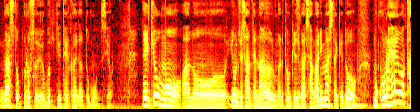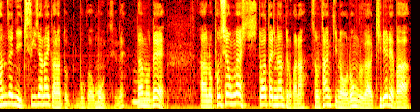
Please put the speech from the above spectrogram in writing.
がストップロスを呼ぶっていう展開だと思うんですよ。で今日もあの43.7ドルまで東京時間下がりましたけど、うん、もうこの辺は完全に行き過ぎじゃないかなと僕は思うんですよね。うん、なのであのポジションが人当たりなんていうのかな、その短期のロングが切れれば、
